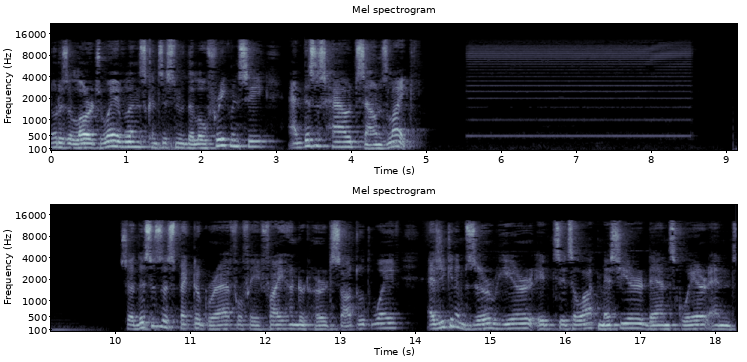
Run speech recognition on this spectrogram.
Notice a large wavelength consistent with a low frequency, and this is how it sounds like. So this is a spectrograph of a 500 Hz sawtooth wave. As you can observe here, it's, it's a lot messier than square and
